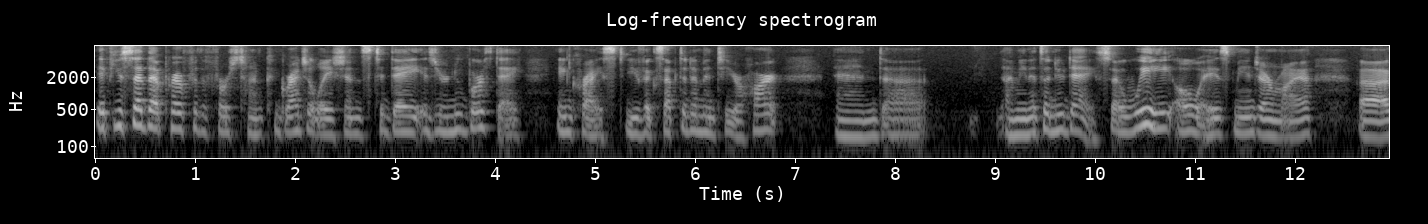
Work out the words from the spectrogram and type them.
If you said that prayer for the first time, congratulations. Today is your new birthday in Christ. You've accepted Him into your heart, and uh, I mean, it's a new day. So, we always, me and Jeremiah, uh,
